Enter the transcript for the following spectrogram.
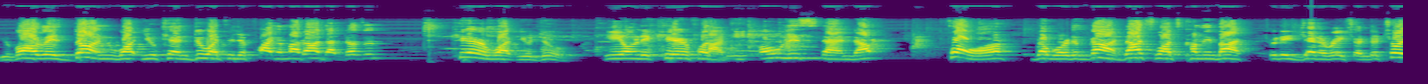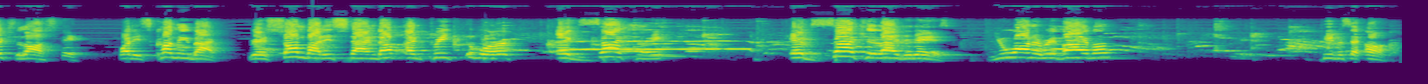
You've always done what you can do until you find a God that doesn't care what you do. He only cares for that. He only stand up for the word of God. That's what's coming back to this generation. The church lost it, but it's coming back. Where somebody stand up and preach the word exactly, exactly like it is. You want a revival? People say, oh,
